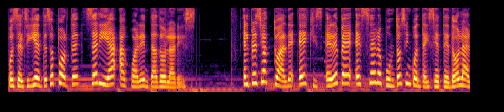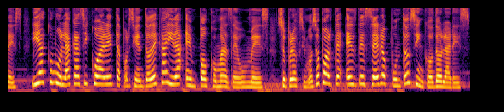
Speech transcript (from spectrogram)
pues el siguiente soporte sería a 40 dólares. El precio actual de XRP es 0.57 dólares y acumula casi 40% de caída en poco más de un mes. Su próximo soporte es de 0.5 dólares.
